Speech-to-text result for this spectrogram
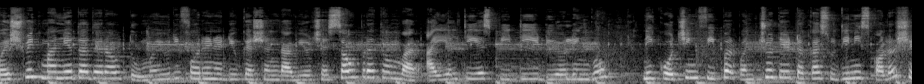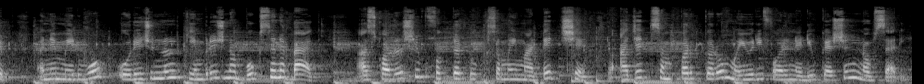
વૈશ્વિક માન્યતા ધરાવતું મયુરી ફોરેન એડ્યુકેશન લાવ્યું છે. સૌ પ્રથમવાર આઈએલટીએસ પીટી ડિયોલિંગો ની કોચિંગ ફી પર પંચોતેર ટકા સુધીની સ્કોલરશિપ અને મેળવો ઓરિજિનલ કેમ્બ્રિજના બુક્સ અને બેગ આ સ્કોલરશિપ ફક્ત ટૂંક સમય માટે જ છે. તો આજે જ સંપર્ક કરો મયુરી ફોરેન એડ્યુકેશન નવસારી.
